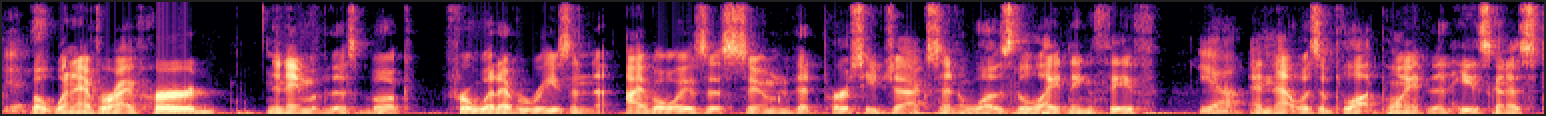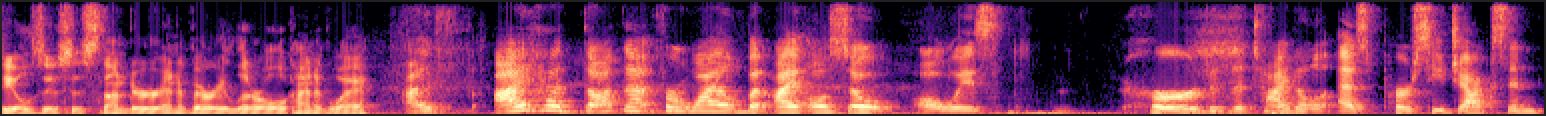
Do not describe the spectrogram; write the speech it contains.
Yes. But whenever I've heard the name of this book, for whatever reason, I've always assumed that Percy Jackson was the lightning thief. Yeah. And that was a plot point that he's going to steal Zeus's thunder in a very literal kind of way. I've I had thought that for a while, but I also always heard the title as Percy Jackson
